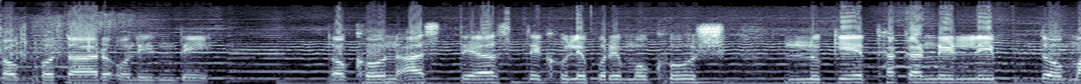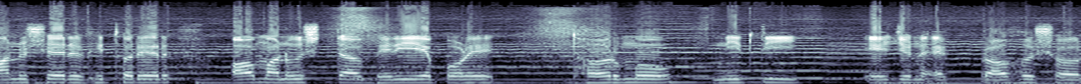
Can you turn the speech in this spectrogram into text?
সভ্যতার অলিন্দে। তখন আস্তে আস্তে খুলে পড়ে মুখোশ। লুকিয়ে থাকা নির্লিপ্ত মানুষের ভিতরের অমানুষটা বেরিয়ে পড়ে। ধর্ম, নীতি এই জন্য এক প্রহসন।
